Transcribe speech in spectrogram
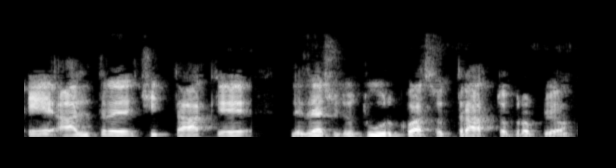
e altre città che l'esercito turco ha sottratto proprio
